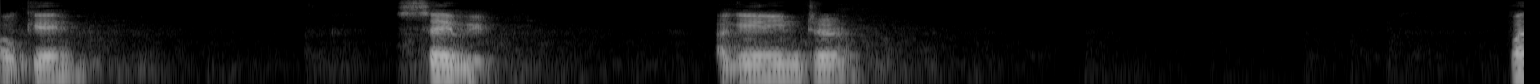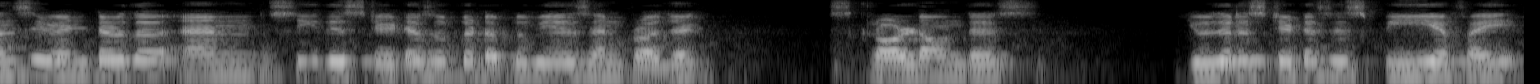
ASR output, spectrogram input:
okay. Save it. Again enter. Once you enter the and see the status of the WBS and project scroll down this. User status is PEFI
